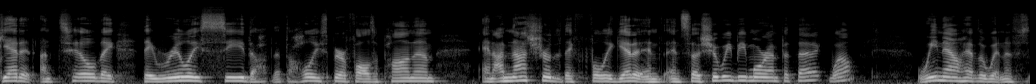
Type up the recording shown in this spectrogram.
get it until they, they really see the, that the Holy Spirit falls upon them. And I'm not sure that they fully get it. And, and so, should we be more empathetic? Well, we now have the witness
